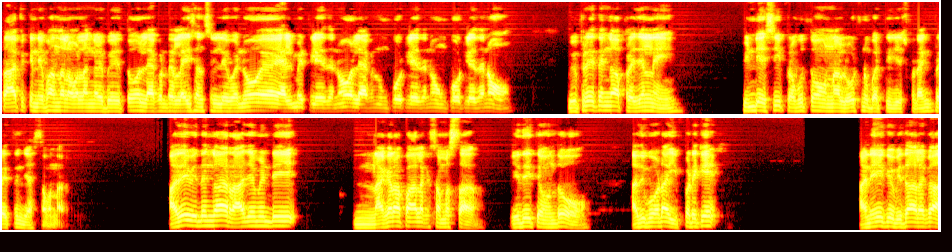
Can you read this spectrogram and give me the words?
ట్రాఫిక్ నిబంధనల ఉల్లంఘన పెడితో లేకుంటే లైసెన్సులు లేవనో హెల్మెట్ లేదనో లేకుంటే ఇంకోటి లేదనో ఇంకోటి లేదనో విపరీతంగా ప్రజల్ని పిండేసి ప్రభుత్వం ఉన్న లోటును భర్తీ చేసుకోవడానికి ప్రయత్నం చేస్తూ ఉన్నారు. అదేవిధంగా రాజమండ్రి నగరపాలక సంస్థ ఏదైతే ఉందో అది కూడా ఇప్పటికే అనేక విధాలుగా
